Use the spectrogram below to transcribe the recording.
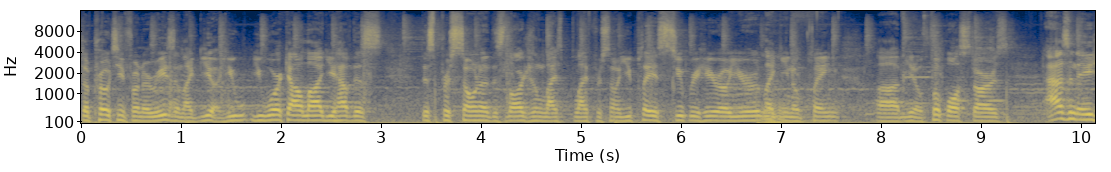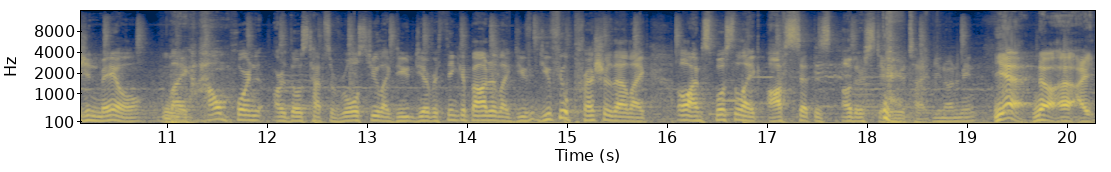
the protein for no reason. Like you, you you work out a lot. You have this this persona, this larger than life, life persona. You play a superhero. You're like you know playing, um, you know, football stars. As an Asian male, like how important are those types of roles to you? Like, do you, do you ever think about it? Like, do you, do you feel pressure that like, oh, I'm supposed to like offset this other stereotype? You know what I mean? Yeah, no, I,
